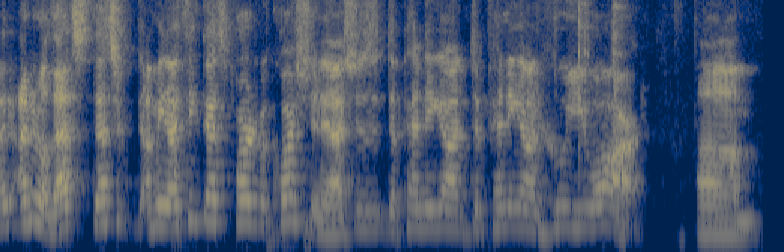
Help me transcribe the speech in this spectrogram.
I, I don't know. That's that's. I mean, I think that's part of a question, Ash. Is depending on depending on who you are. Um,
